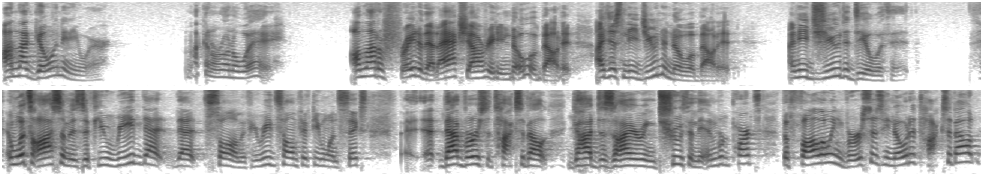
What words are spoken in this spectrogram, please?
I'm not going anywhere. I'm not going to run away. I'm not afraid of that. I actually already know about it. I just need you to know about it. I need you to deal with it. And what's awesome is if you read that, that psalm, if you read Psalm 51 6, uh, that verse that talks about God desiring truth in the inward parts, the following verses, you know what it talks about?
